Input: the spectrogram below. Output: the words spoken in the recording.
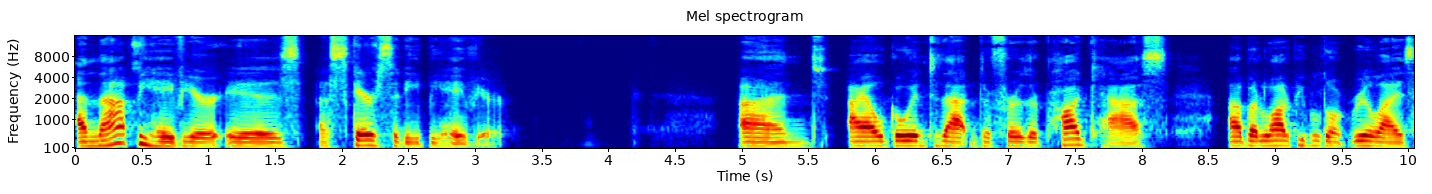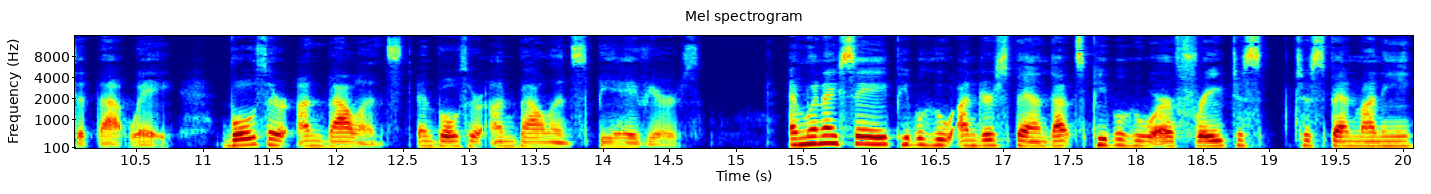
And that behavior is a scarcity behavior. And I'll go into that into further podcasts, uh, but a lot of people don't realize it that way. Both are unbalanced and both are unbalanced behaviors. And when I say people who underspend, that's people who are afraid to, to spend money,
